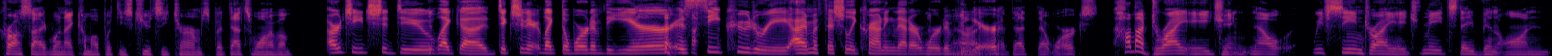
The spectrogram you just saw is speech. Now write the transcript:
cross eyed when I come up with these cutesy terms, but that's one of them. Arch Eats should do like a dictionary, like the word of the year is sea-cuterie. I'm officially crowning that our word of the right, year. that, that, that works. How about dry aging? Now, we've seen mm. dry aged meats, they've been on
